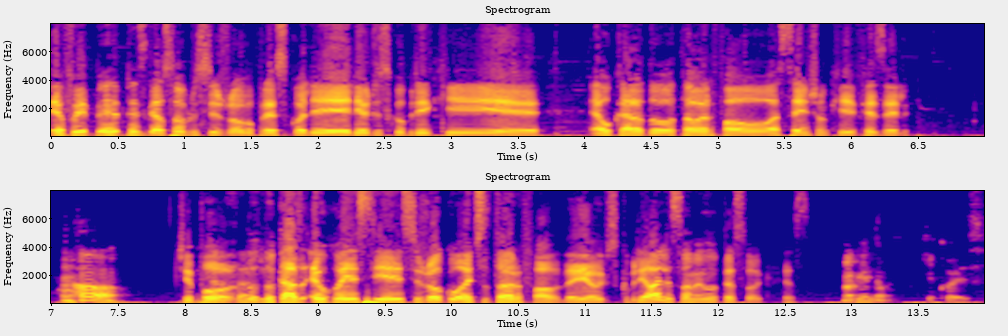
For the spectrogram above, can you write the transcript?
Eu fui pe- pesquisar sobre esse jogo pra escolher ele e eu descobri que é o cara do Towerfall Ascension que fez ele. Ah, Tipo, Interessante. no, no caso, eu conhecia esse jogo antes do Towerfall, daí eu descobri, olha só a mesma pessoa que fez. Ok, então. Que coisa.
